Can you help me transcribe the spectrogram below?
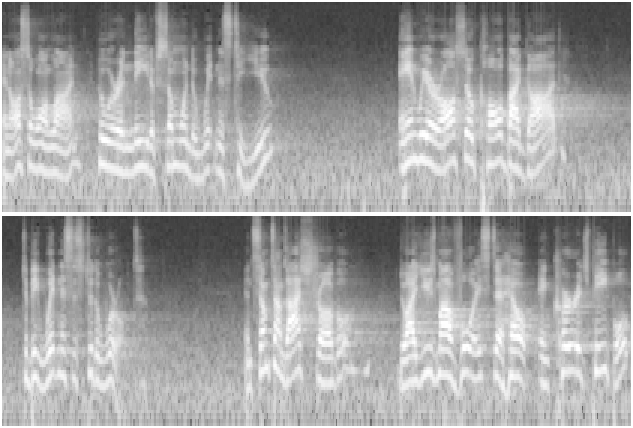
and also online who are in need of someone to witness to you and we are also called by God to be witnesses to the world. And sometimes I struggle. Do I use my voice to help encourage people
